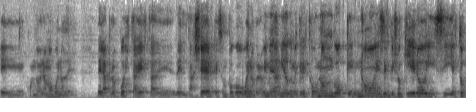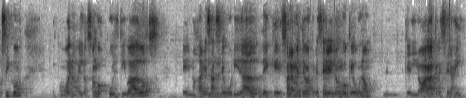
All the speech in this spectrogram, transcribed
eh, cuando hablamos, bueno, de, la propuesta esta del taller, que es un poco, bueno, pero a mí me da miedo que me crezca un hongo que no es el que yo quiero y si es tóxico, es como, bueno, en los hongos cultivados nos dan esa seguridad de que solamente va a crecer el hongo que uno que lo haga crecer ahí.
